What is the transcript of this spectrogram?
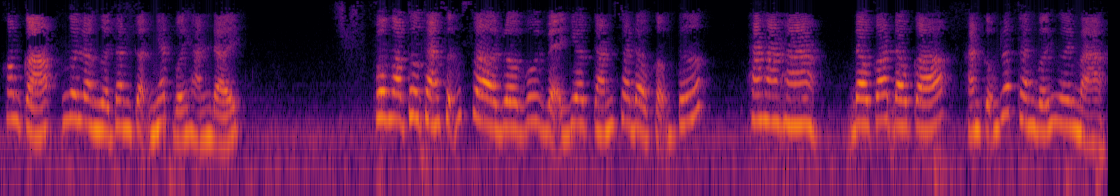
không có, ngươi là người thân cận nhất với hắn đấy. Phượng ngọc thu thoáng sững sờ rồi vui vẻ giơ cánh xoa đầu khổng tước. Ha ha ha, đâu có đâu có, hắn cũng rất thân với ngươi mà.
